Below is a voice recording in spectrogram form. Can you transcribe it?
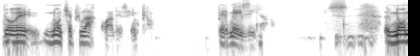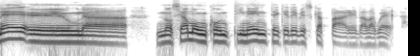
dove non c'è più l'acqua, ad esempio, per mesi. Non è eh, una, non siamo un continente che deve scappare dalla guerra.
